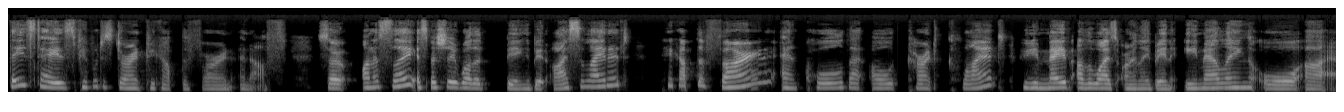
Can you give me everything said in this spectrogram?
these days people just don't pick up the phone enough. So honestly, especially while they're being a bit isolated, pick up the phone and call that old current client who you may have otherwise only been emailing or uh,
